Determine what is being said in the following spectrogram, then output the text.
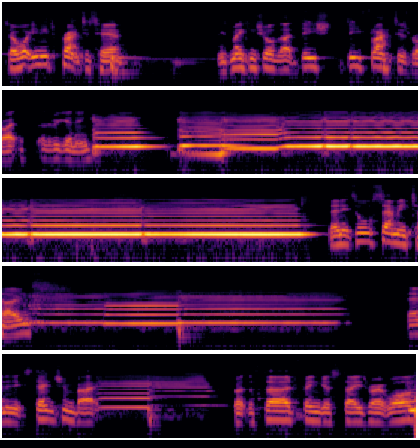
So what you need to practice here is making sure that D, D flat is right at the beginning. Then it's all semitones. Then an extension back. But the third finger stays where it was.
